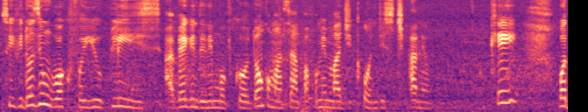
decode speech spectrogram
So if it doesn't work for you please i beg in the name of god don't come and say i'm performing magic on this channel okay but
